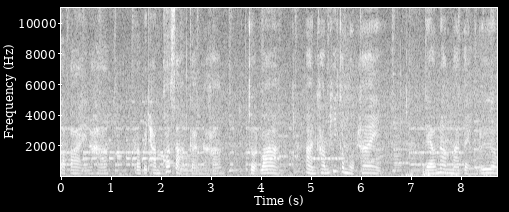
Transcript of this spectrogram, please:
ต่อไปนะคะ เราไปทำข้อ 3 กันนะคะ โจทย์ว่า อ่านคำที่กำหนดให้ แล้วนำมาแต่งเรื่อง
